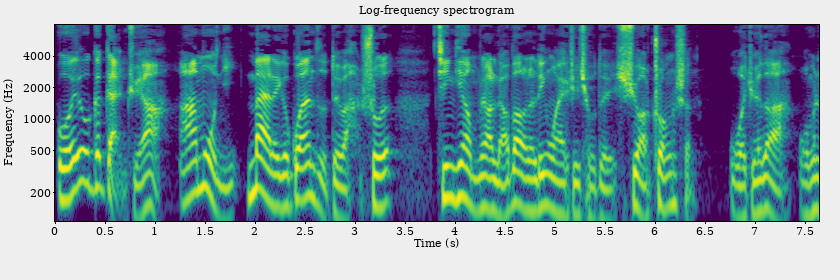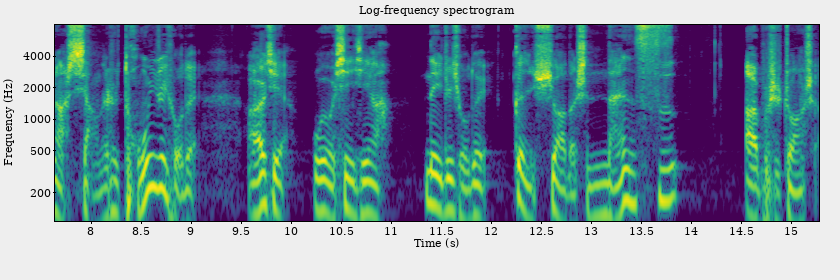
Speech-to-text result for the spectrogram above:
我有个感觉啊，阿莫尼卖了一个关子，对吧？说。今天我们要聊到的另外一支球队需要庄神，我觉得啊，我们俩想的是同一支球队，而且我有信心啊，那支球队更需要的是南斯，而不是庄神。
